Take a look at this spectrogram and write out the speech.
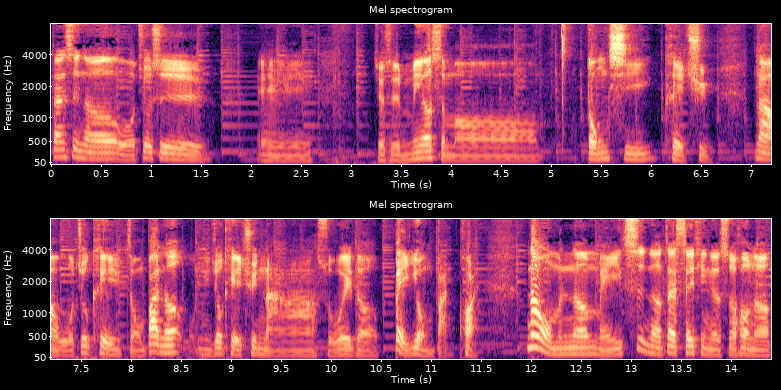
但是呢我就是诶就是没有什么。东西可以去，那我就可以怎么办呢？你就可以去拿所谓的备用板块。那我们呢，每一次呢，在 setting 的时候呢，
